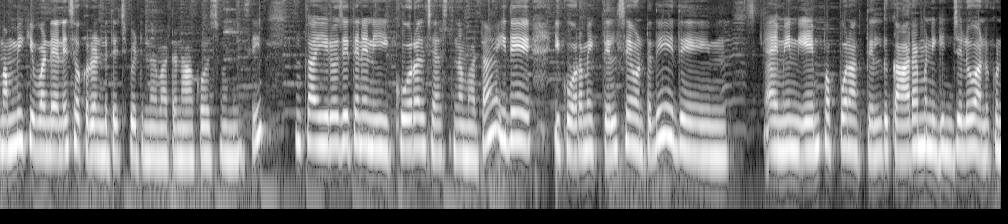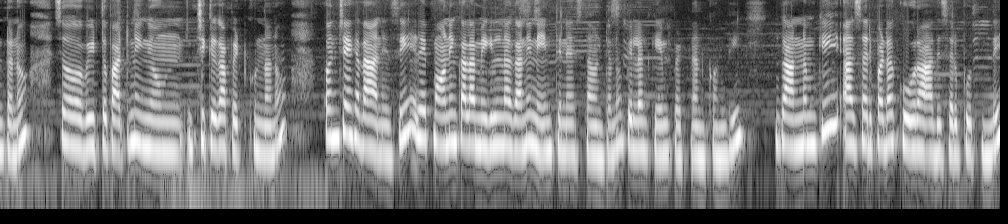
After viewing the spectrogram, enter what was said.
మమ్మీకి ఇవ్వండి అనేసి ఒక రెండు తెచ్చిపెట్టింది అనమాట నా కోసం అనేసి. ఇంకా ఈరోజైతే నేను ఈ కూరలు చేస్తున్నమాట. ఇదే ఈ కూర మీకు తెలిసే ఉంటుంది. ఇది ఐ మీన్ ఏం పప్పు నాకు తెలియదు కారమ్మని గింజలు అనుకుంటాను. సో వీటితో పాటు నేను చిక్కగా పెట్టుకున్నాను. కొంచెం కదా అనేసి రేపు మార్నింగ్ అలా మిగిలినా కానీ నేను తినేస్తూ ఉంటాను. పిల్లలకి ఏం పెట్టను అనుకోండి. ఇంకా అన్నంకి అది సరిపడా కూర అది సరిపోతుంది.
